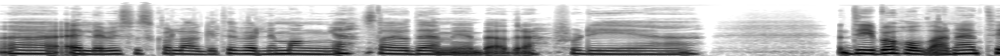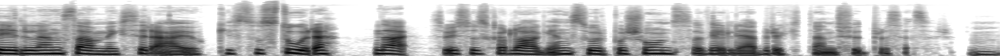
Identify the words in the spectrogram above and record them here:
eh, eller hvis du skal lage til veldig mange, så er jo det mye bedre, fordi eh, de beholderne til en stavmikser er jo ikke så store. Nei. Så hvis du skal lage en stor porsjon, så ville jeg brukt en foodprosessor. Mm.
